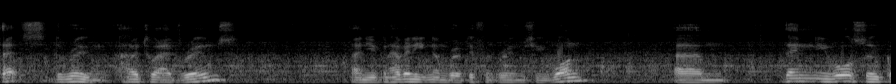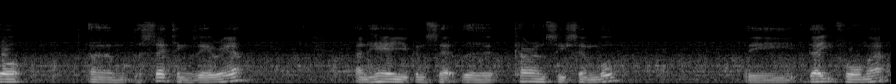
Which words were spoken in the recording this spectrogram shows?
that's the room how to add rooms and you can have any number of different rooms you want. Um, then you've also got um, the settings area and here you can set the currency symbol, the date format,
